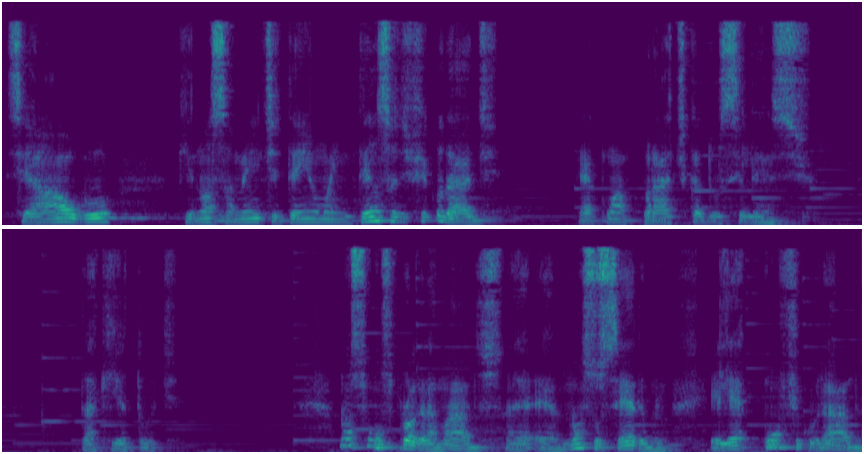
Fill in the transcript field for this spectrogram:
Se há algo que nossa mente tem uma intensa dificuldade, é com a prática do silêncio, da quietude. Nós somos programados, é, é, nosso cérebro ele é configurado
